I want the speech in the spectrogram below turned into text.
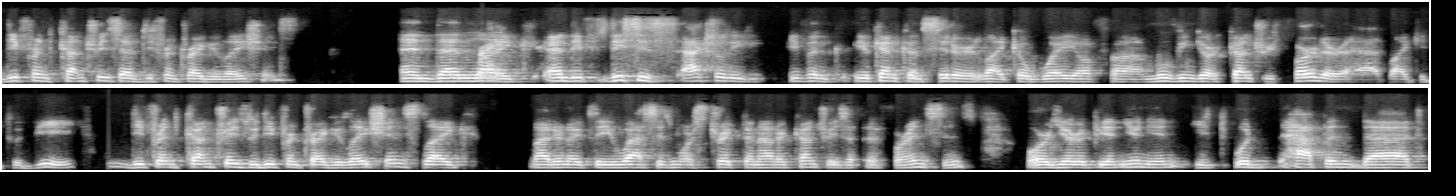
different countries have different regulations. And then, right. like, and if this is actually even, you can consider like a way of uh, moving your country further ahead, like it would be different countries with different regulations. Like, I don't know if the US is more strict than other countries, uh, for instance, or European Union, it would happen that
